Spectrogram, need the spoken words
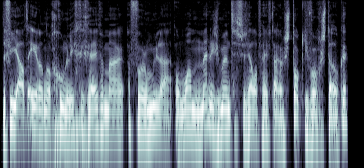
De FIA had eerder nog groen licht gegeven, maar Formula One Management zelf heeft daar een stokje voor gestoken.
